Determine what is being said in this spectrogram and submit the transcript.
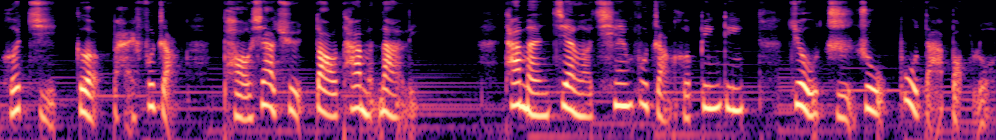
和几个百夫长跑下去到他们那里。他们见了千夫长和兵丁，就止住不打保罗。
